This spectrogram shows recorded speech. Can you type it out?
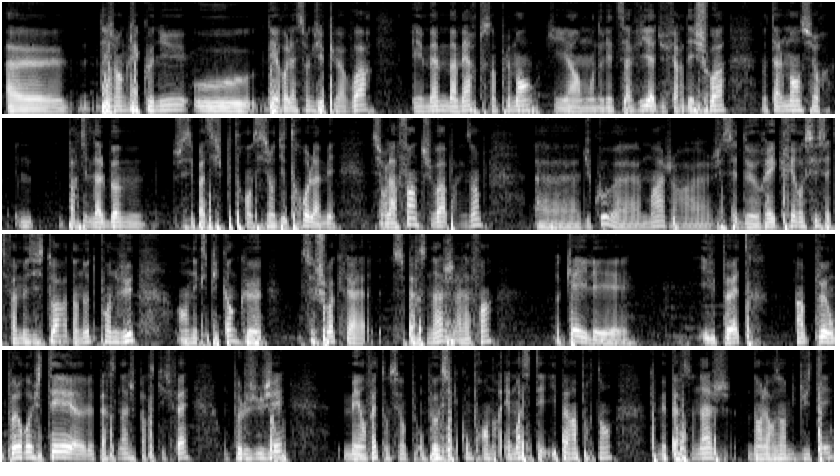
euh, des gens que j'ai connus ou des relations que j'ai pu avoir. Et même ma mère, tout simplement, qui à un moment donné de sa vie a dû faire des choix, notamment sur une partie de l'album, je sais pas si je peux trop, si j'en dis trop là, mais sur la fin, tu vois, par exemple, euh, du coup, euh, moi, genre, euh, j'essaie de réécrire aussi cette fameuse histoire d'un autre point de vue, en expliquant que ce choix que fait ce personnage à la fin, ok, il est, il peut être un peu, on peut le rejeter euh, le personnage par ce qu'il fait, on peut le juger, mais en fait, on, on peut aussi le comprendre. Et moi, c'était hyper important que mes personnages, dans leurs ambiguïtés,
